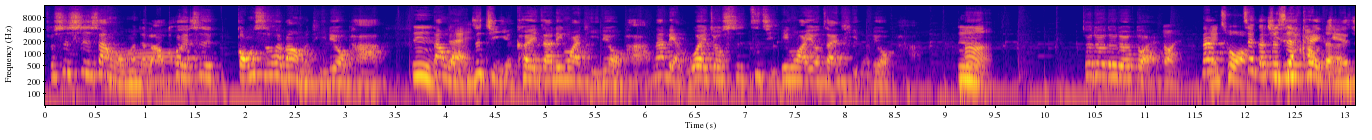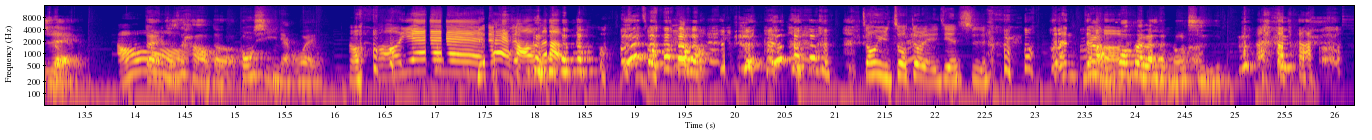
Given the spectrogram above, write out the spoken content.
就是事实上我们的劳退是公司会帮我们提六趴，嗯，但我们自己也可以再另外提六趴，那两位就是自己另外又再提了六趴。嗯，对对对对对。对，没错，这个其实可以节税？哦，对，这是好的，恭喜两位。哦。耶！太好了，终于做对了一件事，真的。做对了很多事。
